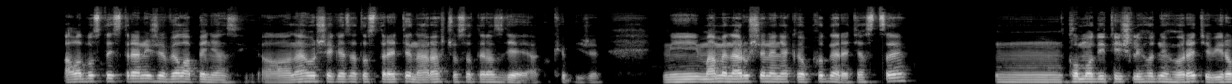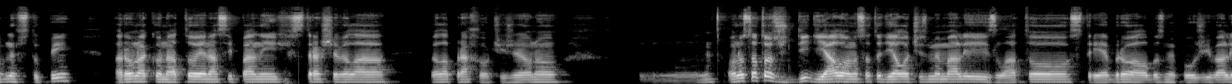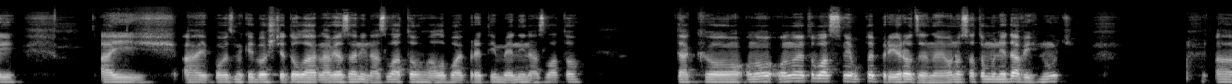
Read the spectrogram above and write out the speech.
alebo z tej strany, že veľa peňazí. A najhoršie, keď sa to stretne naraz, čo sa teraz deje, ako keby, že my máme narušené nejaké obchodné reťazce, mm, komodity išli hodne hore, tie výrobné vstupy, a rovnako na to je nasypaných strašne veľa, veľa prachov. Čiže ono, mm, ono sa to vždy dialo, ono sa to dialo, či sme mali zlato, striebro, alebo sme používali aj, aj povedzme, keď bol ešte dolár naviazaný na zlato, alebo aj predtým meny na zlato, tak ono, ono je to vlastne úplne prirodzené. Ono sa tomu nedá vyhnúť. A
